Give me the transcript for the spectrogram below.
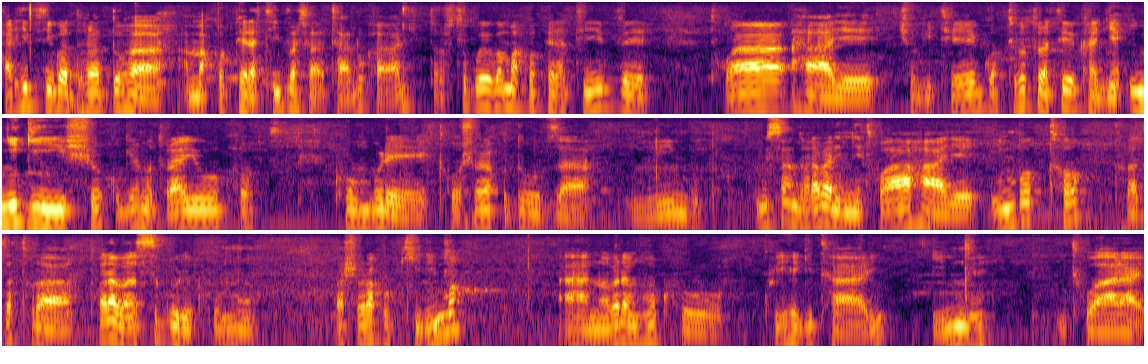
hariho ivyigwa duhora duha amakoperative atandukanye turafite urwego rw'amakoperative twahaye icyo giterwa turiko turategekanya inyigisho kugira ngo turabe yuko kumbure twashobora kuduza umwimbu mu isanzwe hari abarimyi twahaye imbuto turaza twarabasiguriye ukuntu bashobora kukirima ahantu habara nko ku ihegitari imwe itwara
